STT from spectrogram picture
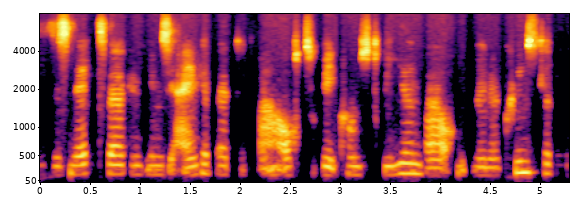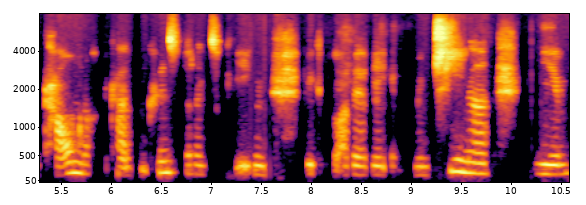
dieses Netzwerk, in dem sie eingebettet war, auch zu rekonstruieren, war auch mit einer Künstlerin, kaum noch bekannten Künstlerin zu kriegen, Victoria Regen China, die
